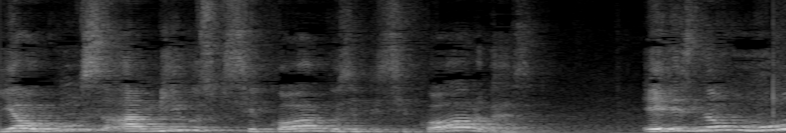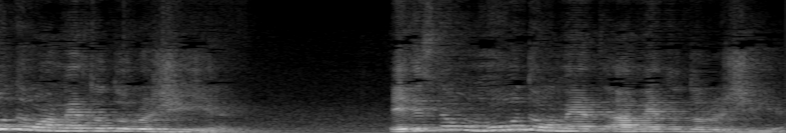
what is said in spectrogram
E alguns amigos psicólogos e psicólogas, eles não mudam a metodologia. Eles não mudam a metodologia.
